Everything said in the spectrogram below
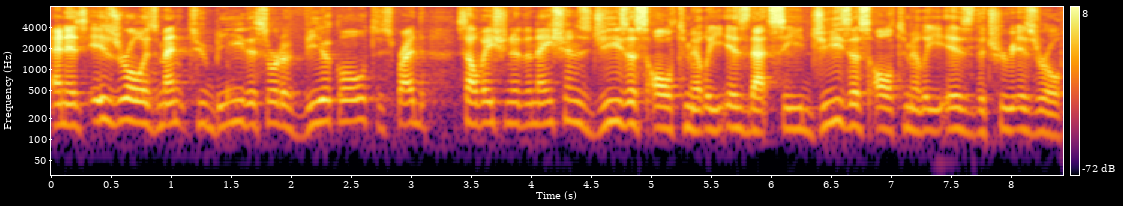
and as Israel is meant to be this sort of vehicle to spread salvation to the nations, Jesus ultimately is that seed. Jesus ultimately is the true Israel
